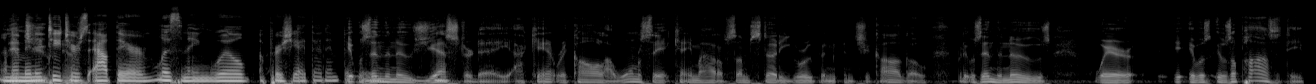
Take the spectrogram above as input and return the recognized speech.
I know Did many you? teachers out there listening will appreciate that empathy. It was in the news yesterday. I can't recall. I want to say it came out of some study group in, in Chicago, but it was in the news where it, it was it was a positive.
